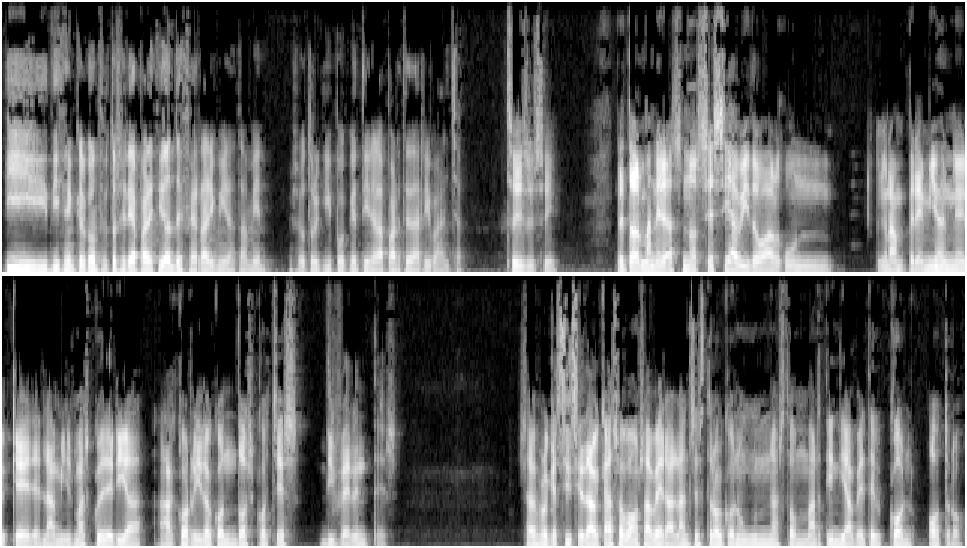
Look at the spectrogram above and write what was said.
Y dicen que el concepto sería parecido al de Ferrari, mira, también. Es otro equipo que tiene la parte de arriba ancha. Sí, sí, sí. De todas maneras, no sé si ha habido algún gran premio en el que la misma escudería ha corrido con dos coches diferentes. ¿Sabes? Porque si se da el caso, vamos a ver a Lance Stroll con un Aston Martin y a Vettel con otro.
